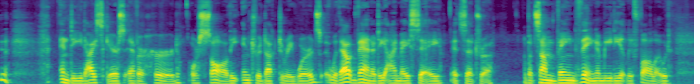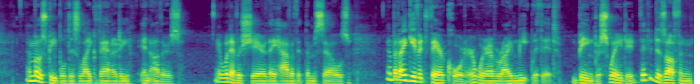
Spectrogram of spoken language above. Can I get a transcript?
Indeed, I scarce ever heard or saw the introductory words, without vanity I may say, etc. But some vain thing immediately followed. And most people dislike vanity in others, whatever share they have of it themselves but I give it fair quarter wherever I meet with it, being persuaded that it is often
